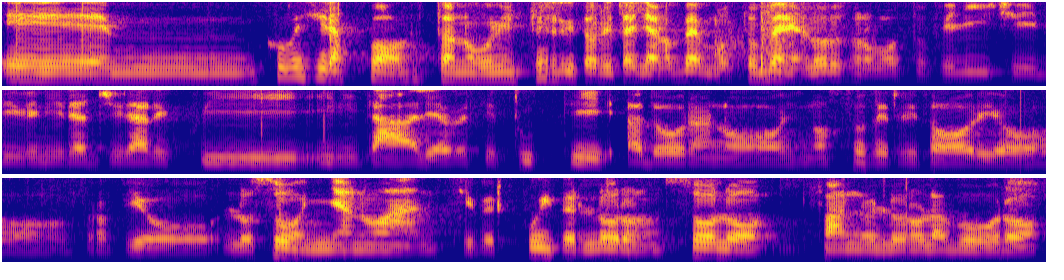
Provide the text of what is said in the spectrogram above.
e, ehm, come si rapportano con il territorio italiano? Beh, molto bene, loro sono molto felici di venire a girare qui in Italia perché tutti adorano il nostro territorio, proprio lo sognano anzi, per cui per loro non solo fanno il loro lavoro,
